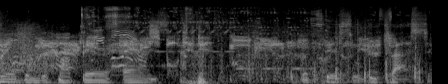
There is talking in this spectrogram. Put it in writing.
killed them with my bare hands. but this will be faster.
